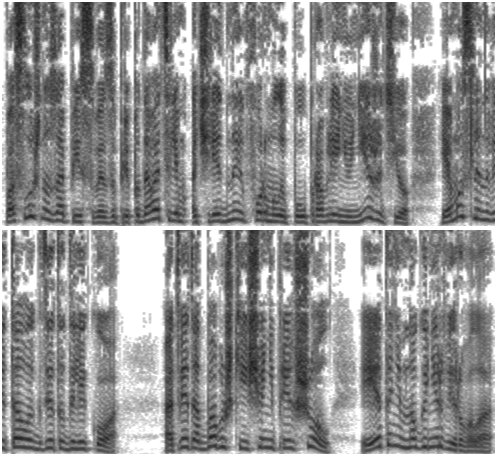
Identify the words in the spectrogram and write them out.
Послушно записывая за преподавателем очередные формулы по управлению нежитью, я мысленно витала где-то далеко. Ответ от бабушки еще не пришел, и это немного нервировало.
